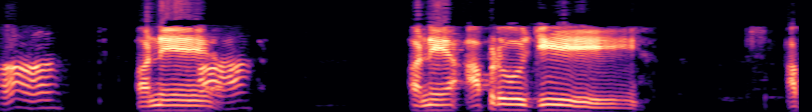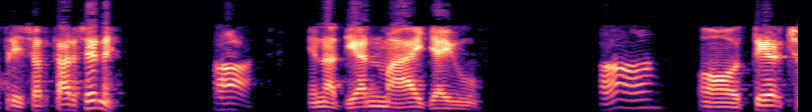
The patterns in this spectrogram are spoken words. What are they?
હા. અને અને આપણું જે આપણી સરકાર છે ને હા. એના ધ્યાનમાં આ જ આવ્યું. હા. તેર છ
